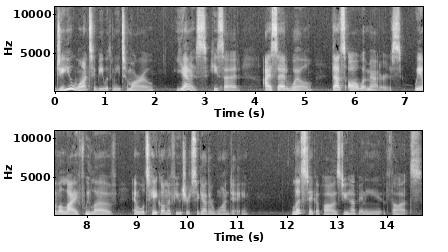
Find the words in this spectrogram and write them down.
Do you want to be with me tomorrow? Yes, he said. I said, Well, that's all what matters. We have a life we love and we'll take on the future together one day. Let's take a pause. Do you have any thoughts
